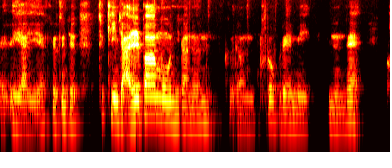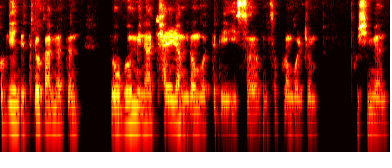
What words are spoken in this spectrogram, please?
AI에 그래서 이제 특히 이제 알바몬이라는 그런 프로그램이 있는데 거기에 이제 들어가면 어떤 녹음이나 촬영 이런 것들이 있어요. 그래서 그런 걸 좀 보시면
